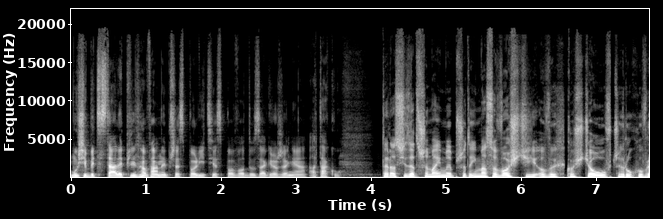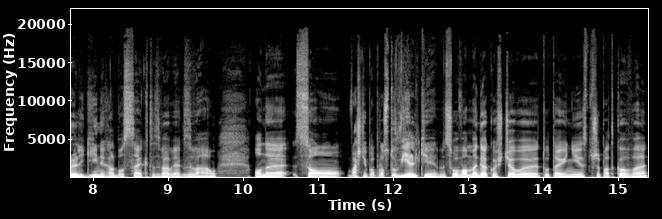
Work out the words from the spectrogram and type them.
musi być stale pilnowany przez policję z powodu zagrożenia ataku. Teraz się zatrzymajmy przy tej masowości owych kościołów czy ruchów religijnych albo sekt, zwał jak zwał. One są właśnie po prostu wielkie. Słowo mega kościoły tutaj nie jest przypadkowe.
